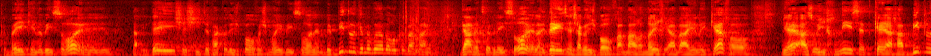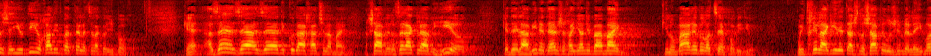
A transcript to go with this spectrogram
כמי כן בישראל, על ידי ששיתף הקדוש ברוך הוא שמוי בישראל הם בביטול כמבואר ברוך במים. גם אצל בני ישראל, על ידי זה שהקדוש ברוך הוא אמר נויכי הווי אליקךו, אז הוא הכניס את כיח הביטול שיהודי יוכל להתבטל אצל הקדוש ברוך הוא. כן? אז זה, זה, זה הנקודה אחת של המים. עכשיו, אני רוצה רק להבהיר, כדי להבין את המשך העניונים במים. כאילו, מה הרב רוצה פה בדיוק? הוא התחיל להגיד את השלושה פירושים בלימור,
